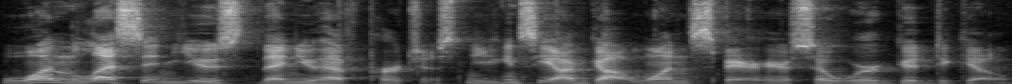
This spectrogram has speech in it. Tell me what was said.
one less in use than you have purchased. And you can see I've got one spare here, so we're good to go.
